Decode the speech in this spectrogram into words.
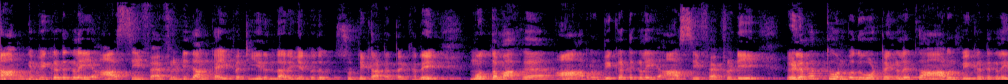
நான்கு விக்கெட்டுகளை ஆசிஃப் அஃப்ரிடி தான் கைப்பற்றி இருந்தார் என்பதும் சுட்டிக்காட்டத்தக்கது. மொத்தமாக ஆறு விக்கெட்டுகளை ஆசிஃப் அஃப்ரிடி எழுபத்தி ஒன்பது ஓட்டங்களுக்கு ஆறு விக்கெட்டுகளை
